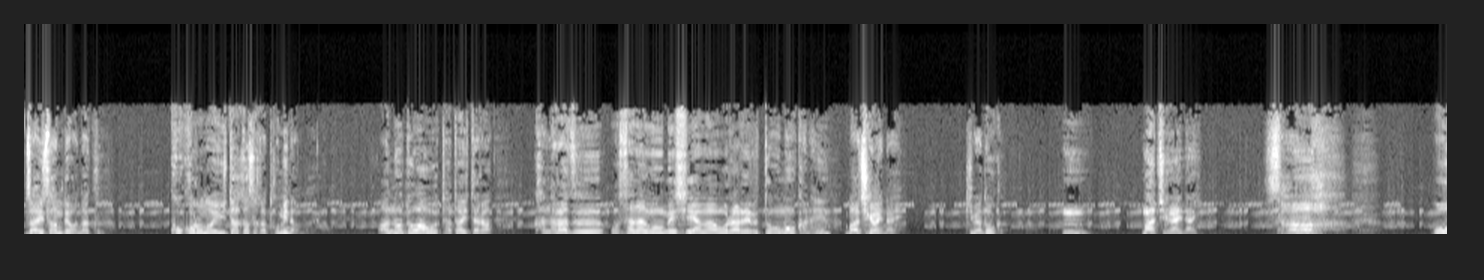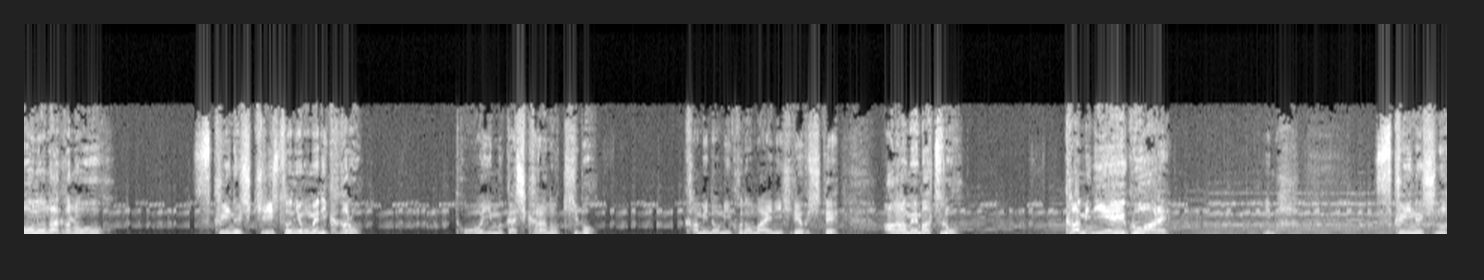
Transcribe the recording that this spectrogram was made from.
財産ではなく、心の豊かさが富なんだよ。あのドアを叩いたら、必ず幼子メシアがおられると思うかね？間違いない。君はどうか？うん、間違いない。さあ、王の中の王、救い主キリストにお目にかかろう。遠い昔からの希望神の御子の前にひれ伏して崇め祭ろう神に栄光あれ。今救い主に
